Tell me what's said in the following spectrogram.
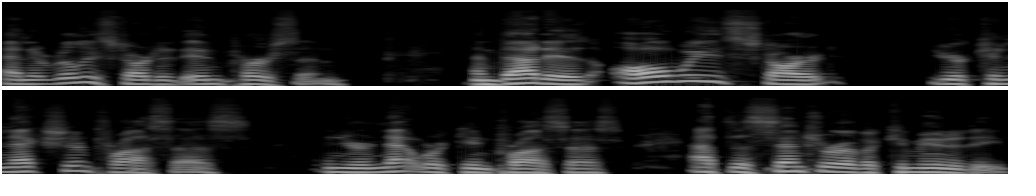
and it really started in person. And that is always start your connection process and your networking process at the center of a community,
